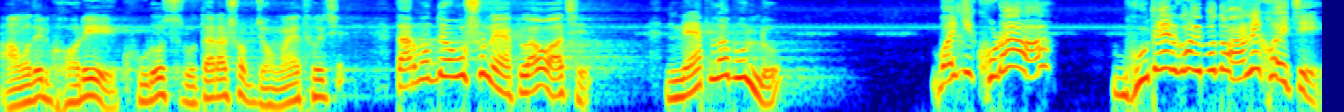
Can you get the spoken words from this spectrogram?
আমাদের ঘরে খুড়ো শ্রোতারা সব জমায়েত হয়েছে। তার মধ্যে অবশ্য ন্যাপলাও আছে। ন্যাপলা বলল বলছি খুড়ো ভূতের গল্প তো অনেক হয়েছে।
